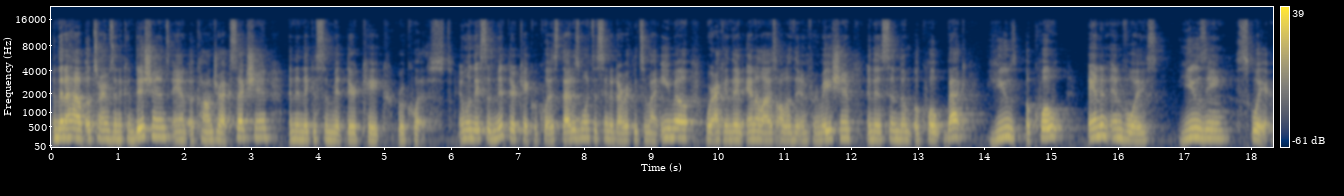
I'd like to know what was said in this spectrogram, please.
And then I have a terms and conditions and a contract section, and then they can submit their cake request. And when they submit their cake request, that is going to send it directly to my email where I can then analyze all of the information and then send them a quote back, use a quote and an invoice using Square.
